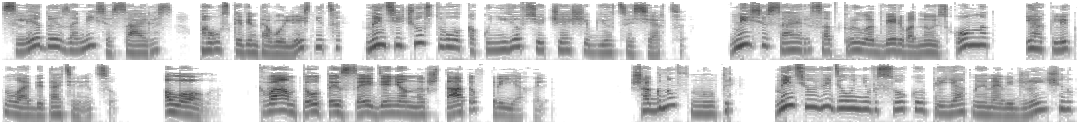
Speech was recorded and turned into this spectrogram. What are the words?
Следуя за миссис Айрис по узкой винтовой лестнице, Нэнси чувствовала, как у нее все чаще бьется сердце. Миссис Айрис открыла дверь в одну из комнат и окликнула обитательницу. «Лола, к вам тут из Соединенных Штатов приехали». Шагнув внутрь, Нэнси увидела невысокую, приятную на вид женщину,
